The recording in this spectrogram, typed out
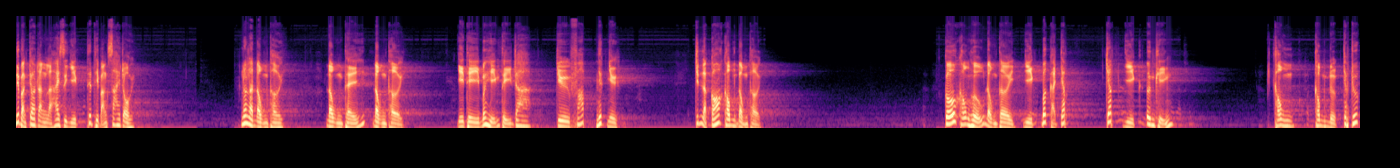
Nếu bạn cho rằng là hai sự việc, thế thì bạn sai rồi. Nó là đồng thời. Đồng thể, đồng thời. Vậy thì mới hiển thị ra chư pháp nhất như. Chính là có không đồng thời. Cố không hữu đồng thời diệt bất khả chấp chấp diệt ưng khiển. Không không được chấp trước,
